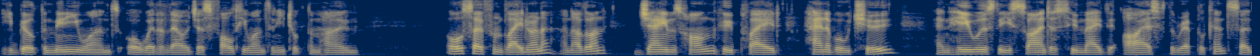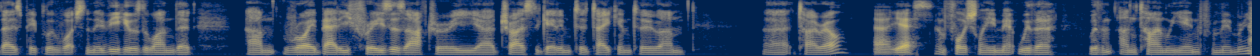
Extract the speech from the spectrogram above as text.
he built the mini ones or whether they were just faulty ones and he took them home. Also from Blade Runner, another one, James Hong, who played Hannibal Chew, and he was the scientist who made the eyes for the replicants. So those people who've watched the movie, he was the one that um, Roy Batty freezes after he uh, tries to get him to take him to um, uh, Tyrell. Uh, yes. Unfortunately, he met with a with an untimely end from memory.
